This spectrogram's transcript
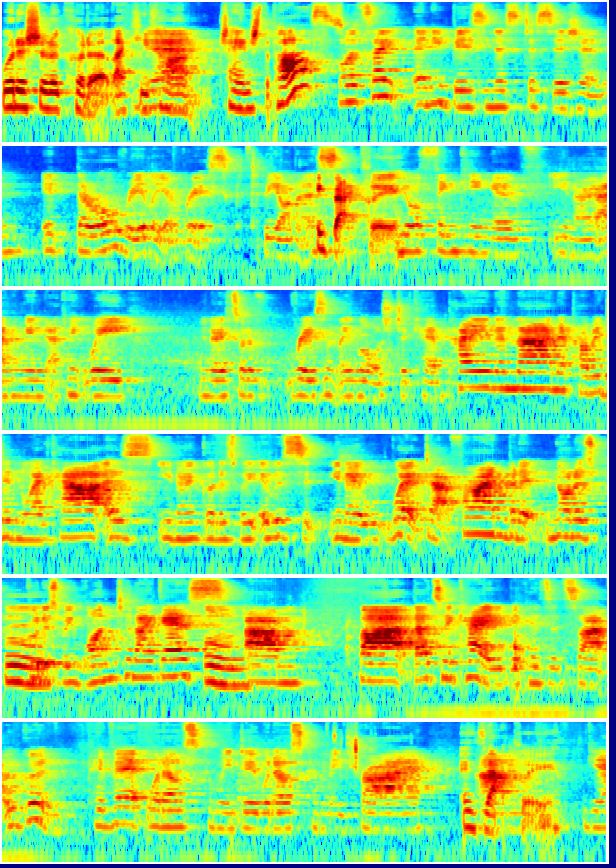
woulda, shoulda, coulda. Like, you Yeah. can't change the past. Well, it's like any business decision. It they're all really a risk, to be honest. Exactly. if you're thinking of, you know, I mean, I think we, you know, sort of recently launched a campaign and that, and it probably didn't work out as you know good as we. It was, you know, worked out fine, but it not as Mm. good as we wanted, I guess. Um, but that's okay because it's like, all good. Pivot. What else can we do? What else can we try? Exactly. Um, yeah,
